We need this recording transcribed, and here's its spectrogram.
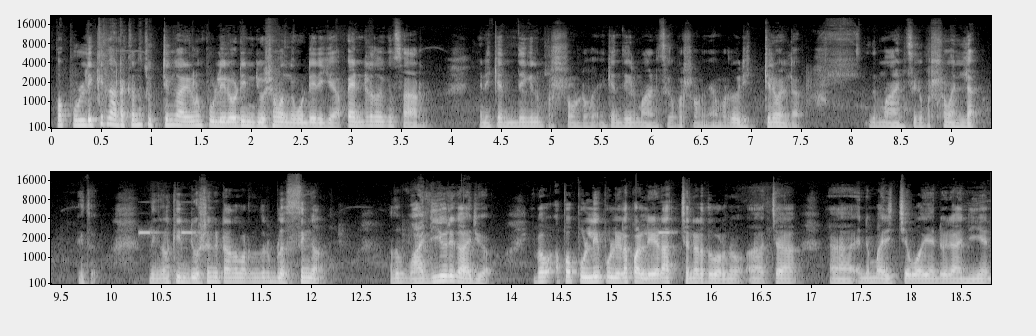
അപ്പോൾ പുള്ളിക്ക് നടക്കുന്ന ചുറ്റും കാര്യങ്ങളും പുള്ളിയിലോട്ട് ഇൻഡ്യൂഷൻ വന്നുകൊണ്ടിരിക്കുക അപ്പോൾ എന്റെ അടുത്ത് നോക്കും സാർ എനിക്ക് എന്തെങ്കിലും പ്രശ്നമുണ്ടോ? എനിക്ക് എന്തെങ്കിലും മാനസിക പ്രശ്നമുണ്ടോ? ഞാൻ പറഞ്ഞത് ഒരിക്കലുമല്ല. ഇത് മാനസിക പ്രശ്നമല്ല. ഇത്. നിങ്ങൾക്ക് ഇൻഡ്യൂഷൻ കിട്ടാന്ന് പറയുന്നത് ഒരു ബ്ലെസ്സിങ്ങാണ് അത് വലിയൊരു കാര്യമാണ് ഇപ്പോൾ അപ്പോൾ പുള്ളി പുള്ളിയുടെ പള്ളിയുടെ അച്ഛന്റെ അടുത്ത് പറഞ്ഞു അച്ഛ എന്നെ മരിച്ചുപോയ എന്റെ ഒരു അനിയൻ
